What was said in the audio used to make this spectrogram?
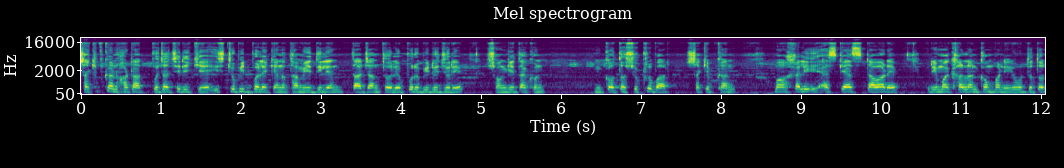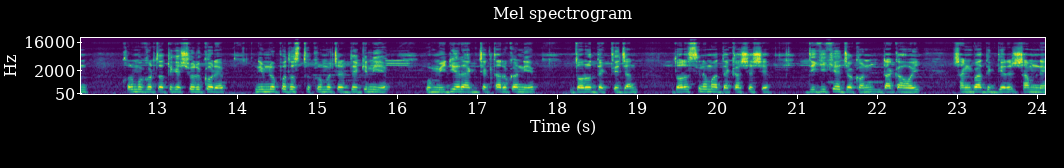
শাকিব খান হঠাৎ পূজাচিরিকে স্টুপিড বলে কেন থামিয়ে দিলেন তা জানতে হলে পুরো ভিডিও জুড়ে সঙ্গে থাকুন। গত শুক্রবার শাকিব খান মহাখালী এসকেএস টাওয়ারে রিমা খারলান কোম্পানির ঊর্ধ্বতন কর্মকর্তা থেকে শুরু করে নিম্নপদস্থ কর্মচারীদেরকে নিয়ে ও মিডিয়ার একজাক তারকা নিয়ে দরদ দেখতে যান। দরদ সিনেমা দেখা শেষে দিঘিকে যখন ডাকা হয় সাংবাদিকদের সামনে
